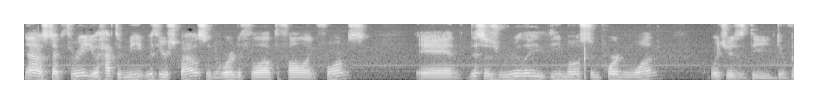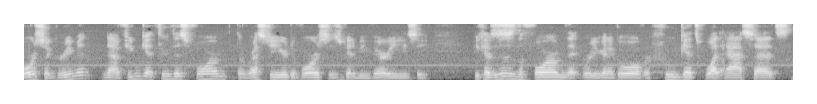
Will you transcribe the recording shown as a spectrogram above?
Now step three you'll have to meet with your spouse in order to fill out the following forms and this is really the most important one which is the divorce agreement. Now, if you can get through this form, the rest of your divorce is going to be very easy because this is the form that where you're going to go over who gets what assets,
